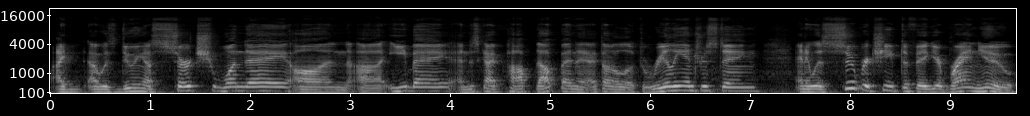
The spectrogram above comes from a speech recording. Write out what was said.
I, I was doing a search one day on uh, eBay, and this guy popped up, and I thought it looked really interesting and it was super cheap to figure, brand new.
